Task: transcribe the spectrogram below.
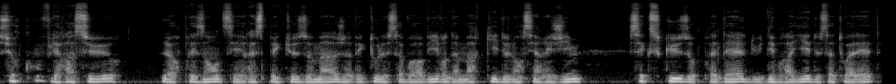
Surcouf les rassure, leur présente ses respectueux hommages avec tout le savoir-vivre d'un marquis de l'Ancien Régime, s'excuse auprès d'elles du débraillé de sa toilette,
